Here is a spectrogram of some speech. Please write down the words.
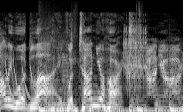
Hollywood Live with Tanya Hart.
